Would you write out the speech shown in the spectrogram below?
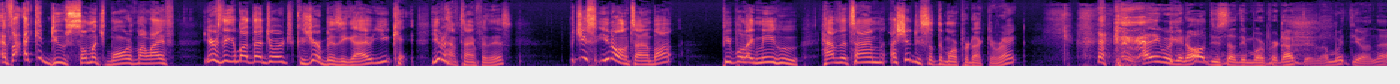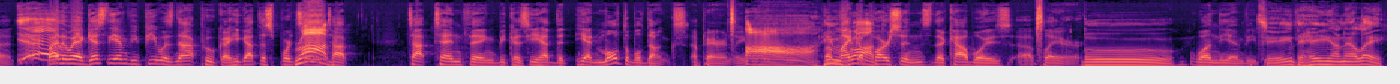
if I could do so much more with my life, you ever think about that, George? Because you're a busy guy. You can't. You don't have time for this. But you, you know what I'm talking about. People like me who have the time, I should do something more productive, right? I think we can all do something more productive. I'm with you on that. Yeah. By the way, I guess the MVP was not Puka. He got the sports Center Rob. top top ten thing because he had the he had multiple dunks apparently. Ah, he but was Micah robbed. Parsons, the Cowboys uh, player, Boo. won the MVP. See, they're hating on L.A.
